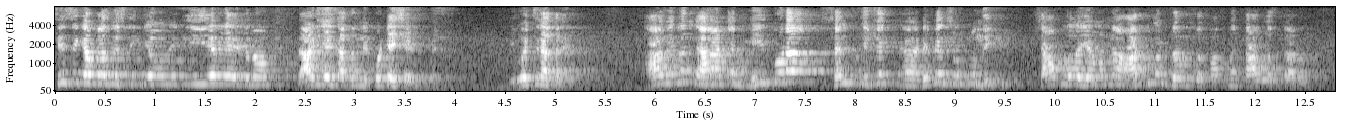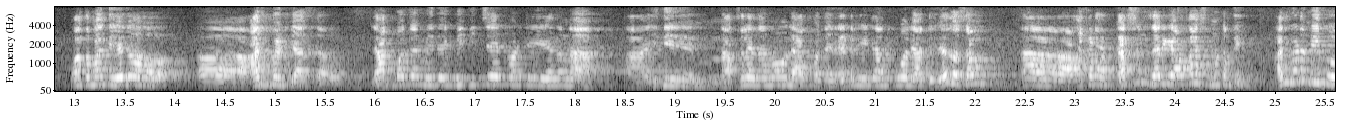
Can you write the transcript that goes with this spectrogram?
సీసీ కెమెరాలు చూస్తే ఇంకేముంది? క్లియర్గా ఇతను దాడి చేసి అతన్ని కొట్టేశాడు. ఇవి వచ్చిన అతనే. ఆ విధంగా అంటే మీకు కూడా సెల్ఫ్ డిఫెక్ డిఫెన్స్ ఉంటుంది. షాప్లో ఏమన్నా ఆర్గ్యుమెంట్ జరుగుతుంది. కొంతమంది తాగొస్తారు. కొంతమంది ఏదో ఆర్గ్యుమెంట్ చేస్తారు. లేకపోతే మీ మీకు ఇచ్చేటువంటి ఏదన్నా ఇది నచ్చలేదనో లేకపోతే రిటర్న్ ఇవ్వడానికో లేకపోతే ఏదో సమ్ అక్కడ ఘర్షణ జరిగే అవకాశం ఉంటుంది. అది కూడా మీకు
